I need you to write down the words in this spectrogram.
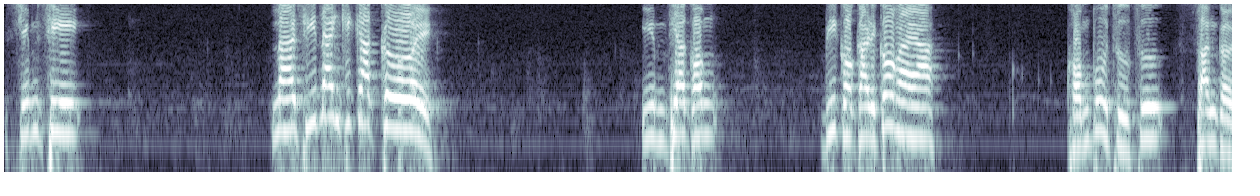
是不是？若是咱去甲过的，伊毋则讲美国甲你讲的啊，恐怖组织三个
